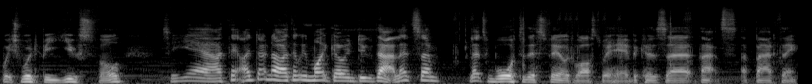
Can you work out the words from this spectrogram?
which would be useful. So yeah, I think I don't know. I think we might go and do that. Let's um let's water this field whilst we're here because uh, that's a bad thing.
